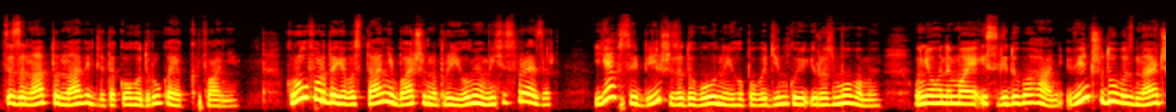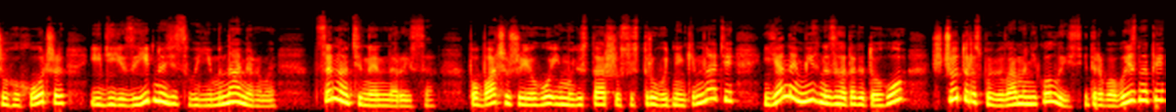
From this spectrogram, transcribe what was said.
це занадто навіть для такого друга, як Фані. Кроуфорда я востаннє бачив на прийомі у місіс Фрезер. Я все більше задоволений його поведінкою і розмовами. У нього немає і сліду вагань. Він чудово знає, чого хоче, і діє згідно зі своїми намірами. Це неоціненна риса. Побачивши його і мою старшу сестру в одній кімнаті, я не міг не згадати того, що ти розповіла мені колись, і треба визнати,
